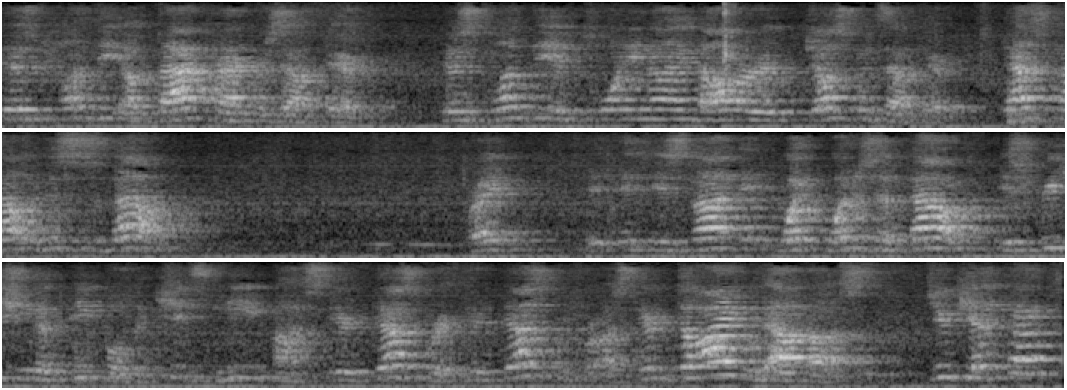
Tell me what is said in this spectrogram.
There's plenty of backpackers out there. There's plenty of $29 adjustments out there. That's not what this is about. Right? It, it, it's not, it, what, what it's about is reaching the people. The kids need us. They're desperate. They're desperate for us. They're dying without us. Do you get that?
